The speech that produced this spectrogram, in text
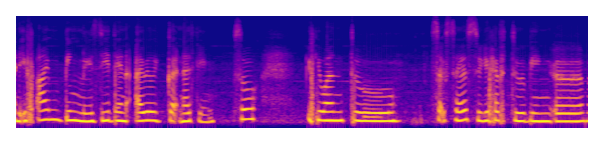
And if I'm being lazy then I will get nothing. So if you want to success so you have to being a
